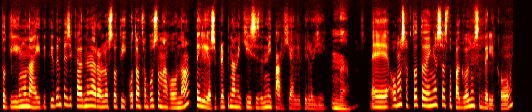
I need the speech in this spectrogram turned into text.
το ότι ήμουν αίτητη δεν παίζει κανένα ρόλο στο ότι όταν θα μπω στον αγώνα τελείωσε, πρέπει να νικήσεις, δεν υπάρχει άλλη επιλογή. Ναι. Ε, όμως αυτό το ένιωσα στο παγκόσμιο στον τελικό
